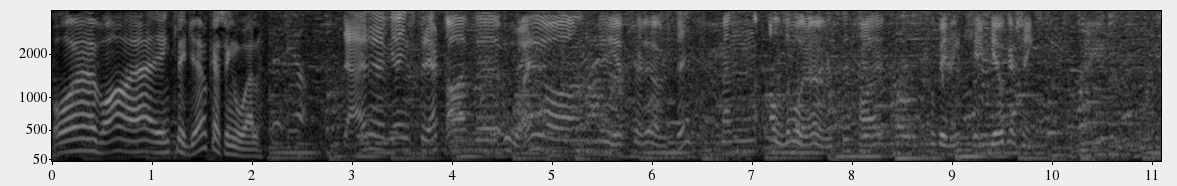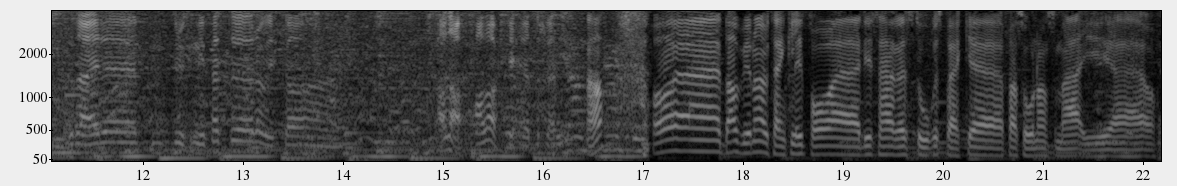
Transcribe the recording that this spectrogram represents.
Og eh, hva er egentlig geocaching-OL? Det er, vi er inspirert av eh, OL og mye forskjellige øvelser, men alle våre øvelser har forbinding til geocaching. Så det er vi bruker mye petter, og vi skal ja da, ha det artig, rett og slett. Ja, og eh, da begynner jeg å tenke litt på eh, disse her store, spreke personene som er i eh,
